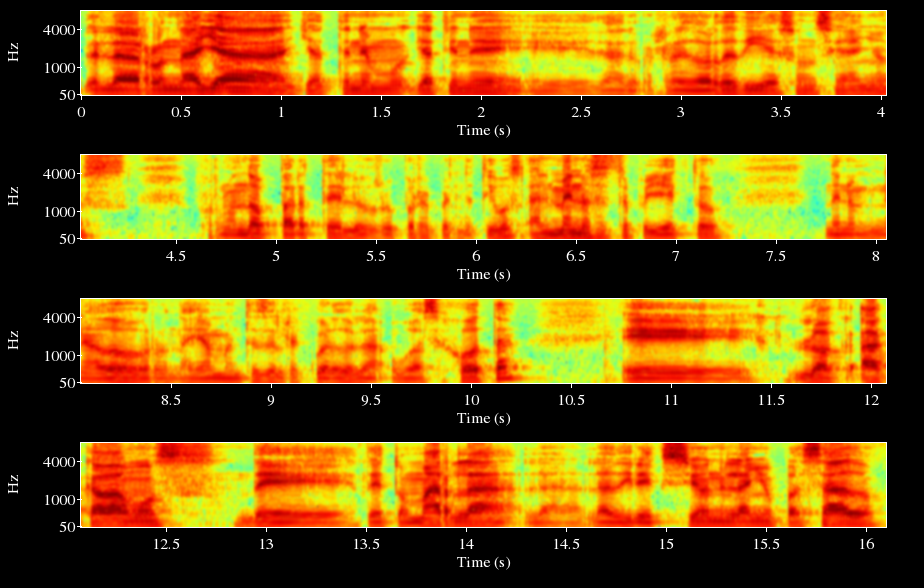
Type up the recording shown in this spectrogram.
la rondalla ya tenemos, ya tiene eh, alrededor de 10, 11 años formando parte de los grupos representativos, al menos este proyecto denominado Rondalla Amantes del Recuerdo la UACJ. Eh, lo ac- acabamos de, de tomar la, la- la dirección el año pasado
